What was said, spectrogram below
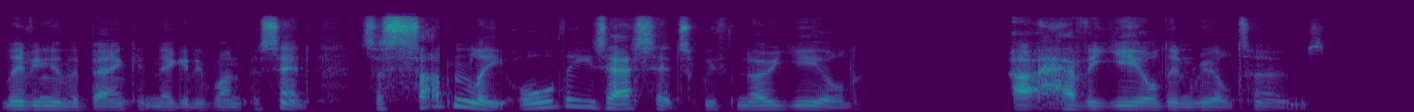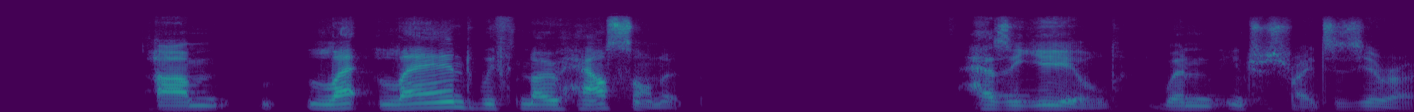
leaving in the bank at negative 1. So suddenly, all these assets with no yield uh, have a yield in real terms. Um, la- land with no house on it has a yield when interest rates are zero.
